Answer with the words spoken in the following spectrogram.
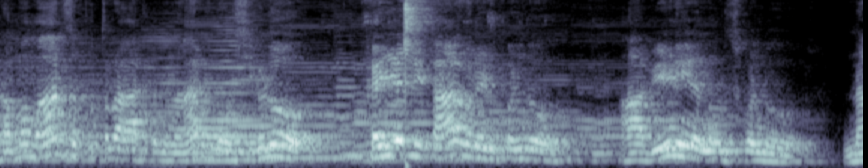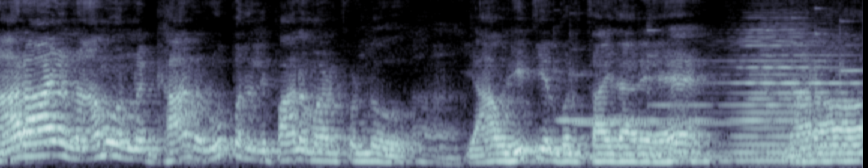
ಬ್ರಹ್ಮಮಾನಸ ಪುತ್ರ ನಾರದೋಷಿಗಳು ಕೈಯಲ್ಲಿ ತಾಳವನ್ನು ಹಿಡ್ಕೊಂಡು, ಆ ವೀಣೆಯನ್ನು ನುಡಿಸ್ಕೊಂಡು ನಾರಾಯಣ ನಾಮವನ್ನು ಘಾನ ರೂಪದಲ್ಲಿ ಪಾನ ಮಾಡಿಕೊಂಡು ಯಾವ ರೀತಿಯಲ್ಲಿ ಬರ್ತಾ ಇದ್ದಾರೆ? ನಾರಾಯಣ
